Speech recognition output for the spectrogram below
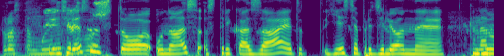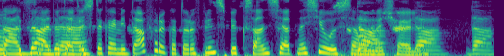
Просто мы... Интересно, вот... что у нас стрекоза, это есть определенная... Коннотация, ну, да, да, да, да. То есть такая метафора, которая, в принципе, к Сансе относилась в самом да, начале. Да, да.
